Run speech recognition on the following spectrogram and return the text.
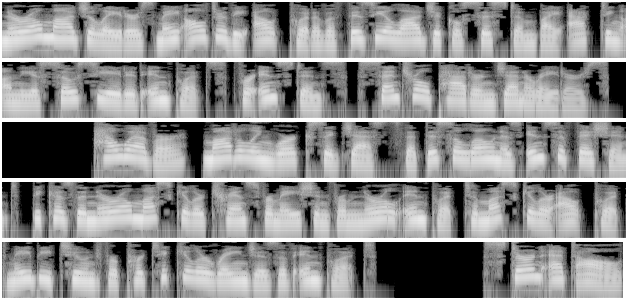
Neuromodulators may alter the output of a physiological system by acting on the associated inputs for instance, central pattern generators. However, modeling work suggests that this alone is insufficient, because the neuromuscular transformation from neural input to muscular output may be tuned for particular ranges of input. Stern et al.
